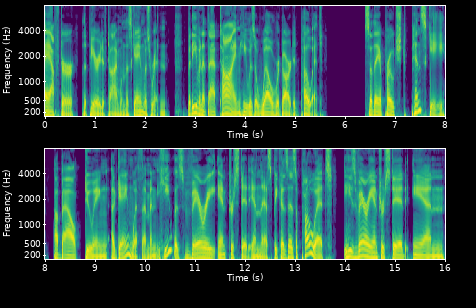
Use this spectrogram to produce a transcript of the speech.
after the period of time when this game was written. But even at that time, he was a well-regarded poet. So they approached Pinsky about doing a game with them and he was very interested in this because as a poet, he's very interested in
